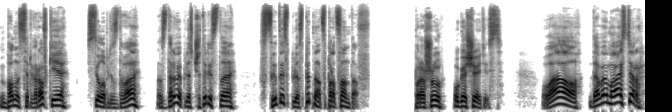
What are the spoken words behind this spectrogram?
Бонус сервировки, сила плюс 2, здоровье плюс 400, сытость плюс 15%. Прошу, угощайтесь. «Вау, да вы мастер!»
